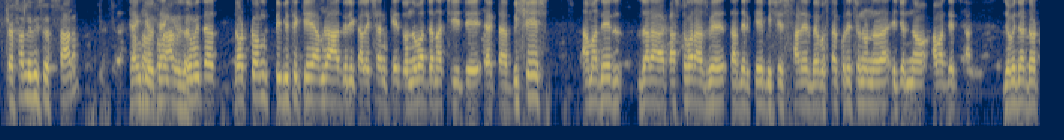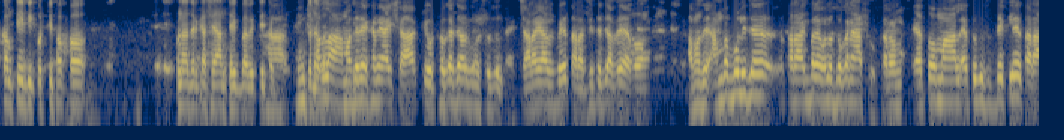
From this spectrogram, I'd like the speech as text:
স্পেশালি বিশেষ ছাড় thank you thank you Zamindar dot com TV থেকে আমরা আদুরি কালেকশনকে ধন্যবাদ জানাচ্ছি যে একটা বিশেষ আমাদের যারা কাস্টমার আসবে তাদেরকে বিশেষ ছাড়ের ব্যবস্থা করেছেন ওনারা। এই জন্য আমাদের জমিদার ডট কম টিভি কর্তৃপক্ষ ওনাদের কাছে আন্তরিকভাবে কৃতজ্ঞ। আহ, আমাদের এখানে আইসা কেউ ঠকে যাওয়ার কোনো সুযোগ নেই। যারাই আসবে তারা জিতে যাবে এবং আমাদের আমরা বলি যে তারা একবারে হলো দোকানে আসুক কারণ এত মাল এত কিছু দেখলে তারা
